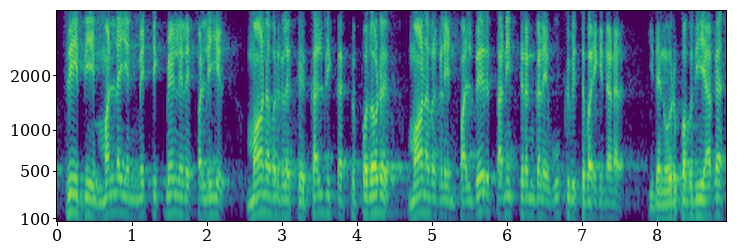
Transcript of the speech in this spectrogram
ஸ்ரீ பி மல்லையன் மெட்ரிக் மேல்நிலைப் பள்ளியில் மாணவர்களுக்கு கல்வி கற்பிப்பதோடு மாணவர்களின் பல்வேறு தனித்திறன்களை ஊக்குவித்து வருகின்றனர். இதன் ஒரு பகுதியாக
